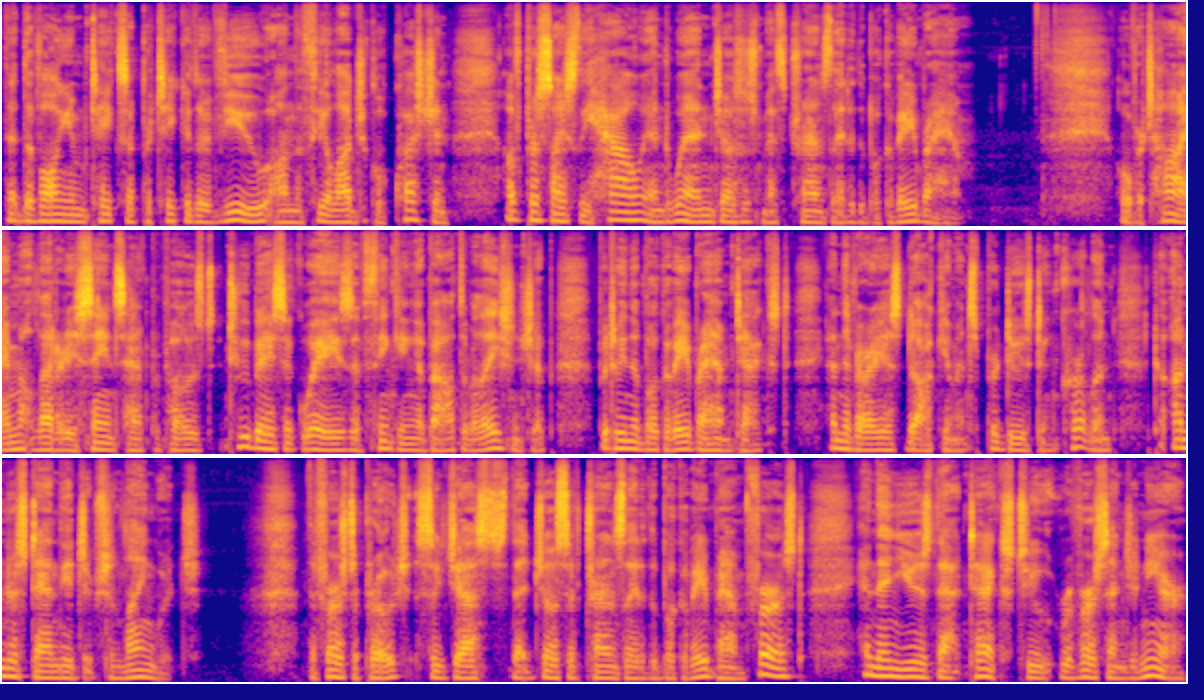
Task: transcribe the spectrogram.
that the volume takes a particular view on the theological question of precisely how and when Joseph Smith translated the Book of Abraham. Over time, Latter day Saints have proposed two basic ways of thinking about the relationship between the Book of Abraham text and the various documents produced in Kirtland to understand the Egyptian language. The first approach suggests that Joseph translated the Book of Abraham first and then used that text to reverse engineer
